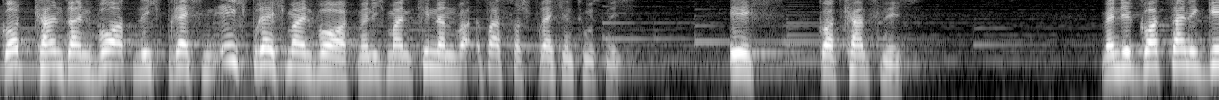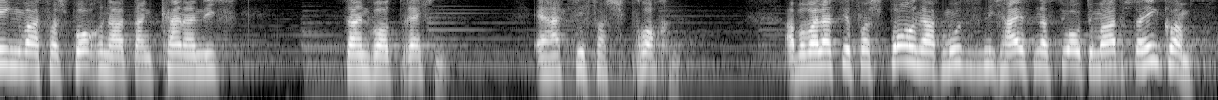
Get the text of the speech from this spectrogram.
Gott kann sein Wort nicht brechen. Ich breche mein Wort, wenn ich meinen Kindern was verspreche und tue es nicht. Ich, Gott kann es nicht. Wenn dir Gott seine Gegenwart versprochen hat, dann kann er nicht sein Wort brechen. Er hat es dir versprochen. Aber weil er es dir versprochen hat, muss es nicht heißen, dass du automatisch dahin kommst.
